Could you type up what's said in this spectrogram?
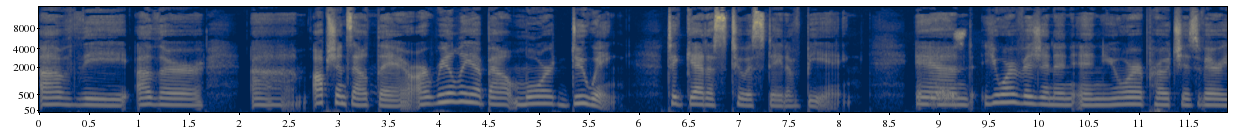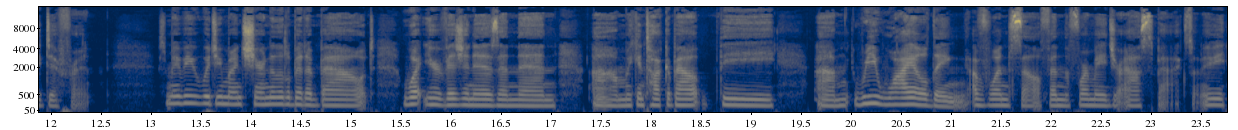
of the other um, options out there are really about more doing to get us to a state of being. And yes. your vision and, and your approach is very different. So maybe would you mind sharing a little bit about what your vision is, and then um, we can talk about the um, rewilding of oneself and the four major aspects. So maybe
